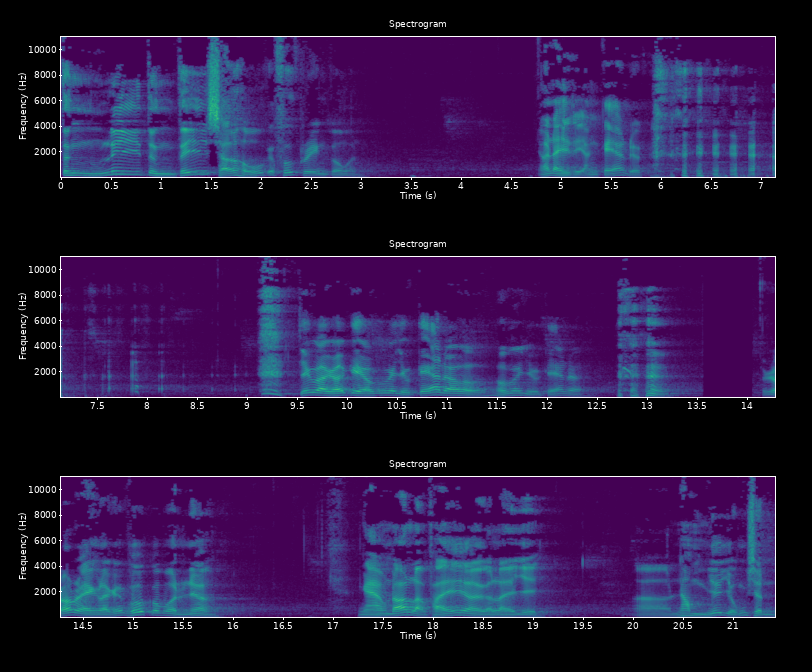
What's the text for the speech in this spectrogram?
từng ly, từng tí sở hữu cái phước riêng của mình. Ở đây thì ăn ké được. Chứ qua gửi kia không có cái vụ ké đâu, không có vụ ké đâu. Rõ ràng là cái phước của mình nha ngày hôm đó là phải ờ, gọi là cái gì? À, nằm với dũng sinh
